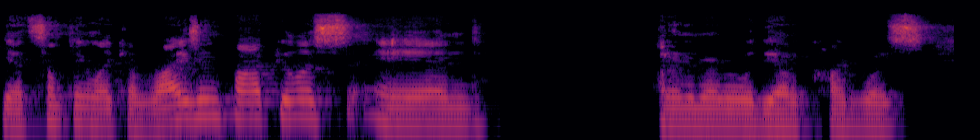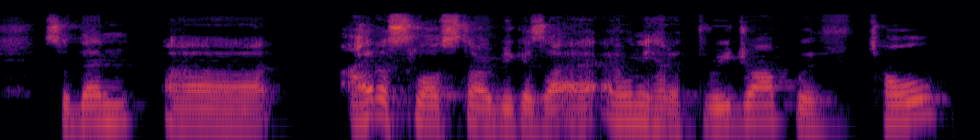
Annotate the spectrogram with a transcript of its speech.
He had something like a Rising Populace, and I don't remember what the other card was. So then uh, I had a slow start because I, I only had a three drop with Toll,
